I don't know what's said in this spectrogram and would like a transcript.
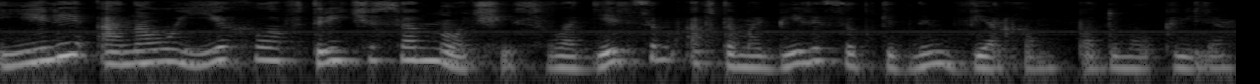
Или она уехала в три часа ночи с владельцем автомобиля с откидным верхом, подумал Квиллер.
